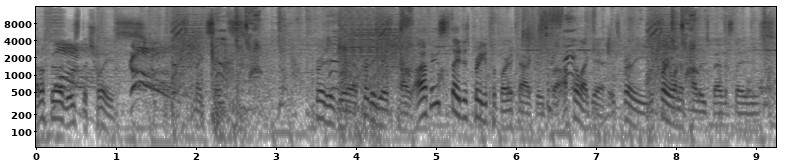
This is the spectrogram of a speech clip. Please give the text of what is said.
Battlefield is the choice. Makes sense. Pretty good, pretty good. I think this stage is pretty good for both characters, but I feel like yeah, it's pretty, it's probably one of Palu's better stages.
